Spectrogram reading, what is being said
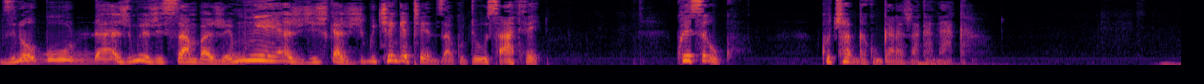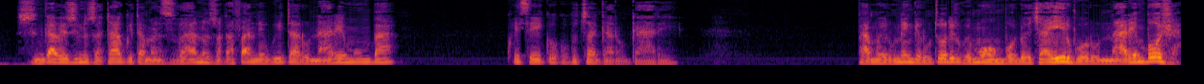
dzinobuda zvimwe zvisamba zvemweya zvichisvika zvichikuchengetedza kuti usafe. Kwese uku kutsvaga kugara zvakanaka. Zvingave zvinhu zvataakuita mazuva ano zvakafanira nekuita runhare mumba. Kwese ikoko kutsvaga rugare. Pamwe runenge rutori rwemuhombodo chairwo runhare mbozha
